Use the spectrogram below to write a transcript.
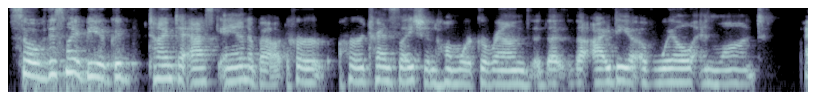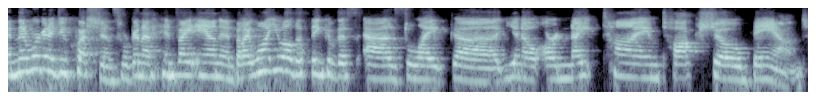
So this might be a good time to ask anne about her her translation homework around the the idea of will and want and then we're going to do questions. We're going to invite Anne in, but I want you all to think of this as like, uh, you know, our nighttime talk show band.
